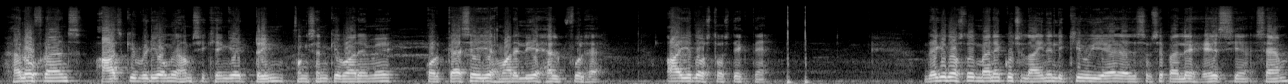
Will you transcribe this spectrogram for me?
हेलो फ्रेंड्स आज की वीडियो में हम सीखेंगे ट्रिम फ़ंक्शन के बारे में और कैसे ये हमारे लिए हेल्पफुल है। आइए दोस्तों, देखते हैं। देखिए दोस्तों, मैंने कुछ लाइनें लिखी हुई है। सबसे पहले है सैम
